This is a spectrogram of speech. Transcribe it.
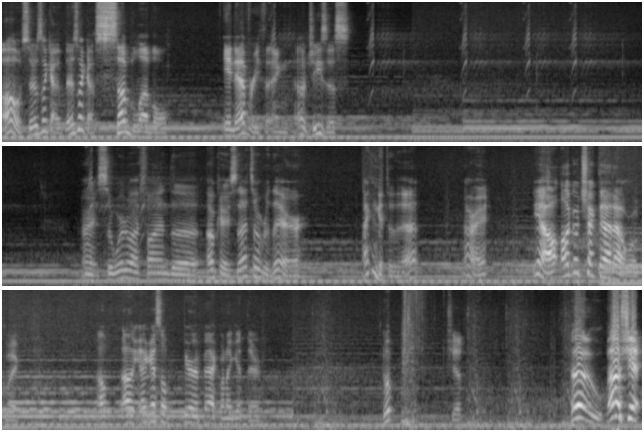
Oh, so there's like a there's like a sub level in everything. Oh Jesus. Alright, so where do I find the... Okay, so that's over there. I can get to that. Alright. Yeah, I'll, I'll, go check that out real quick. I'll, I'll, I guess I'll be right back when I get there. Whoop. Shit. Oh! Oh, shit!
